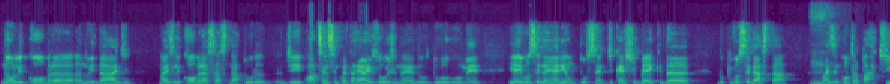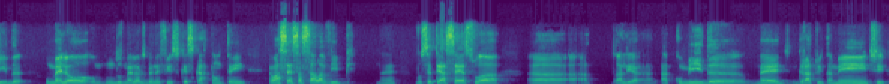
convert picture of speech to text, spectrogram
Não lhe cobra anuidade, mas lhe cobra essa assinatura de 450 reais hoje, né, do Duo Gourmet, e aí você ganharia 1% de cashback da, do que você gastar. Uhum. Mas em contrapartida, o melhor, um dos melhores benefícios que esse cartão tem é o acesso à sala VIP, né? Você ter acesso a, a, a, a, a comida né, gratuitamente,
